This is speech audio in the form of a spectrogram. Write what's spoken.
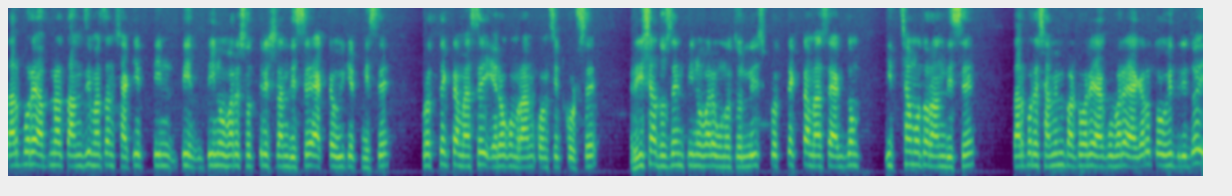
তারপরে আপনার তানজিম হাসান, সাকিব তিন তিন তিন ওভারে ছত্রিশ রান দিছে, একটা উইকেট নিছে। প্রত্যেকটা ম্যাচে এরকম রান কনসিড করছে। রিশাদ হোসেন তিন ওভারে উনচল্লিশ, প্রত্যেকটা ম্যাচে একদম ইচ্ছা মতো রান দিছে। তারপরে শামীম পাটোয়ারি এক ওভারে এগারো, তৌহিদ হৃদয়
